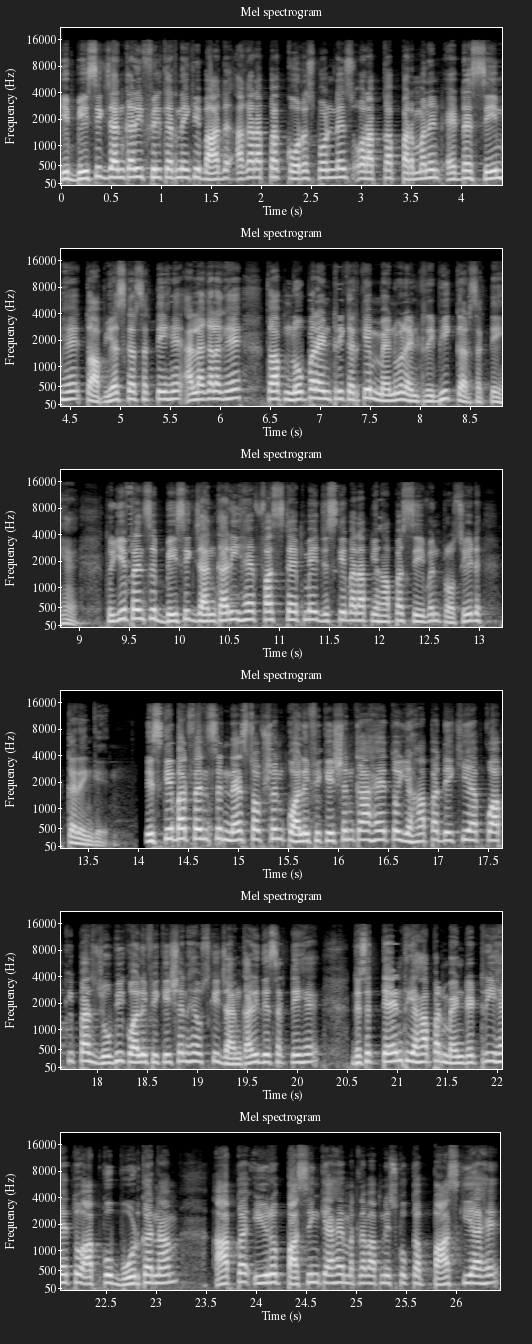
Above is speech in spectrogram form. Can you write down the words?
ये बेसिक जानकारी फिल करने के बाद अगर आपका कोरस्पॉन्डेंस और आपका परमानेंट एड्रेस सेम है तो आप यस कर सकते हैं। अलग अलग है तो आप नो पर एंट्री करके मैनुअल एंट्री भी कर सकते हैं। तो ये फ्रेंड्स, बेसिक जानकारी है फ़र्स्ट स्टेप में, जिसके बाद आप यहाँ पर सेवन प्रोसीड करेंगे। इसके बाद फ्रेंड्स नेक्स्ट ऑप्शन क्वालिफिकेशन का है तो यहाँ पर देखिए आपको आपके पास जो भी क्वालिफिकेशन है उसकी जानकारी दे सकते हैं। जैसे टेंथ यहाँ पर मैंडेटरी है तो आपको बोर्ड का नाम, आपका यूरोप पासिंग क्या है मतलब आपने इसको कब पास किया है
